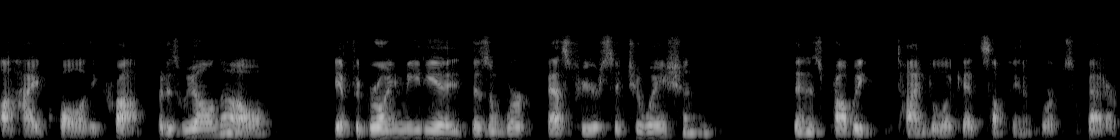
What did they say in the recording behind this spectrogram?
a high quality crop. But as we all know, if the growing media doesn't work best for your situation, then it's probably time to look at something that works better.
